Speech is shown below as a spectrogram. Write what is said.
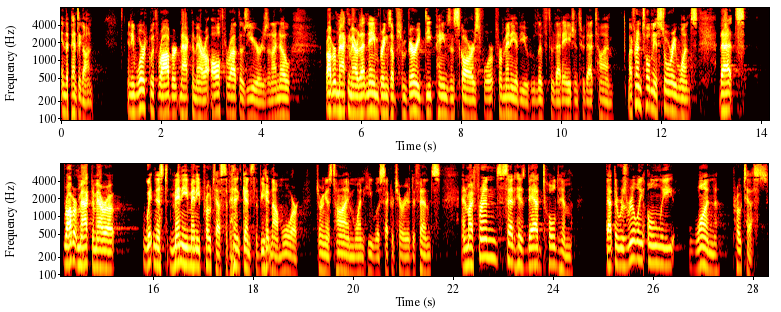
in the Pentagon. And he worked with Robert McNamara all throughout those years. And I know Robert McNamara, that name brings up some very deep pains and scars for, for many of you who lived through that age and through that time. My friend told me a story once that Robert McNamara witnessed many, many protests against the Vietnam War during his time when he was Secretary of Defense. And my friend said his dad told him that there was really only one protest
